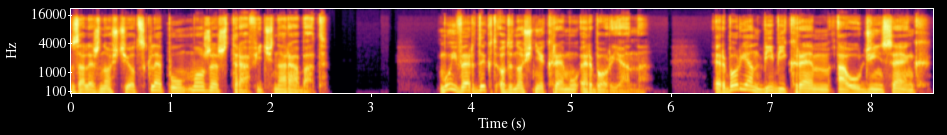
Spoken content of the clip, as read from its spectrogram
W zależności od sklepu możesz trafić na rabat. Mój werdykt odnośnie kremu Erborian. Erborian BB Krem Au Ginseng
